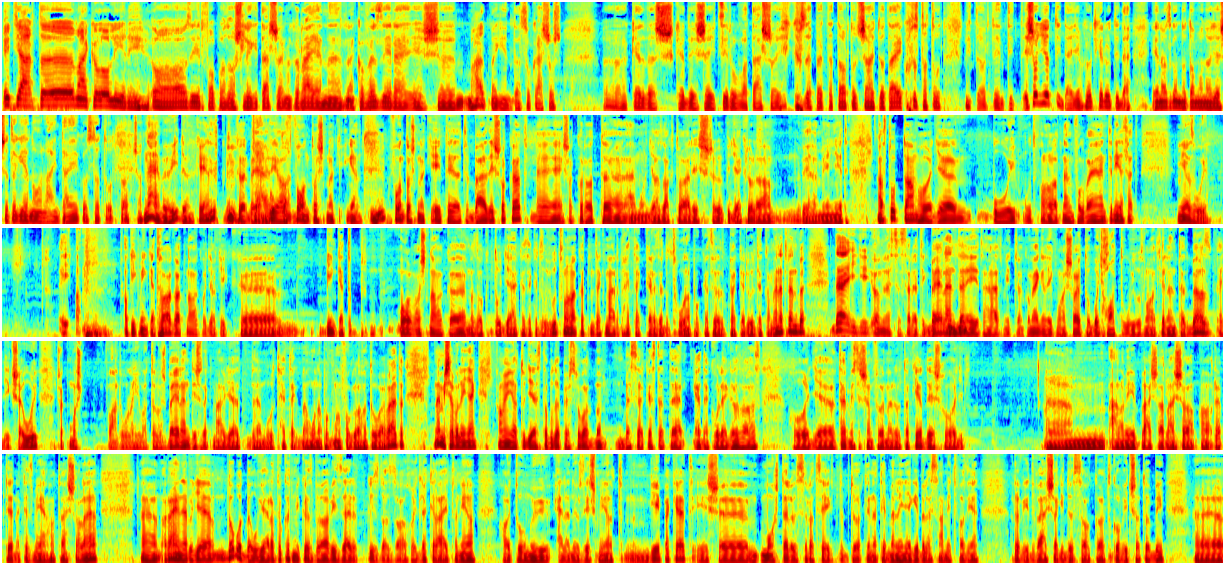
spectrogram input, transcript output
Itt járt Michael O'Leary, az írfapados légitársaságnak, a Ryanairnek a vezére, és hát megint a szokásos kedveskedései, cirogatásai közepette tartott sajtótájékoztatót. Mi történt itt? És hogy jött ide egyébként? Hogy került ide? Én azt gondoltam volna, hogy esetleg ilyen online tájékoztatót tartsa. Nem, ő időnként körbejárja a fontosnak, igen, Mhm. fontosnak ítélt bázisokat, eh, és akkor ott eh, elmondja az aktuális ügyekről a véleményét. Azt tudtam, hogy eh, új útvonalat nem fog bejelenteni, de hát mi az új? Akik minket hallgatnak, vagy akik uh, minket olvasnak, azok tudják ezeket az új útvonalakat, ezek már hetekkel ezelőtt, hónapok ezelőtt bekerültek a menetrendbe, de így, így ömleszte szeretik bejelenteni, uh-huh. tehát mit tudom, amikor megjelenik ma a sajtóban, hogy hat új útvonalat jelentett be, az egyik se új, csak most van róla hivatalos bejelentés, ezek már ugye elmúlt hetekben, hónapokban foglalhatóvá váltak. Nem is ez a lényeg, ami miatt ugye ezt a Budapest rovatban beszerkesztette Ede kollega az az, hogy eh, természetesen fölmerült a kérdés, hogy állami vásárlása a reptérnek, ez milyen hatással lehet. A Ryanair ugye dobott be új miközben a Vizer küzd azzal, hogy le kell állítani a hajtómű ellenőrzés miatt mm, gépeket, és most először a cég történetében lényegében leszámítva az ilyen rövid válságidőszakokat, Covid, stb.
